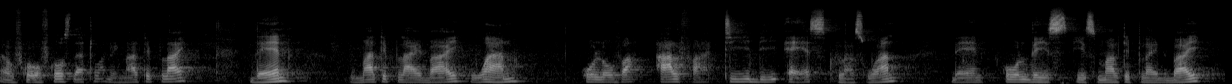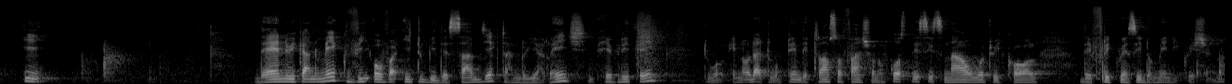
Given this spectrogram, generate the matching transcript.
of, of course that one we multiply, then we multiply by 1 all over alpha tds plus 1, then all this is multiplied by e. Then we can make v over e to be the subject and rearrange everything to, in order to obtain the transfer function. Of course, this is now what we call the frequency domain equation. No?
